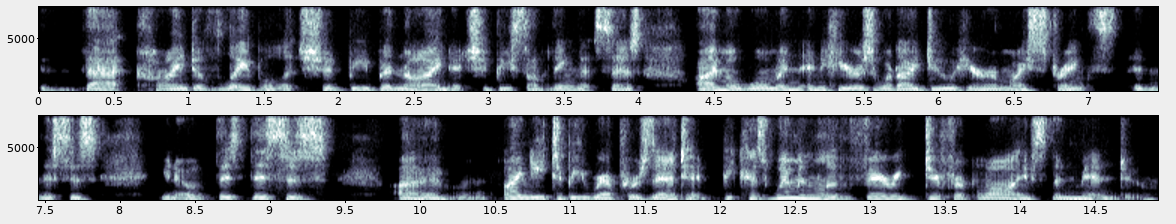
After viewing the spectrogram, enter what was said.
that kind of label. It should be benign. It should be something that says, I'm a woman and here's what I do. Here are my strengths. And this is, you know, this, this is, uh, I need to be represented because women live very different lives than men do.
